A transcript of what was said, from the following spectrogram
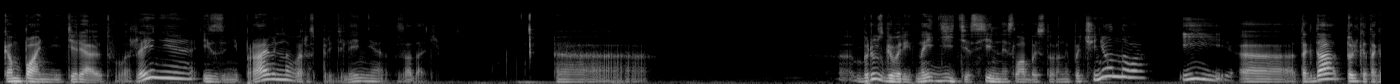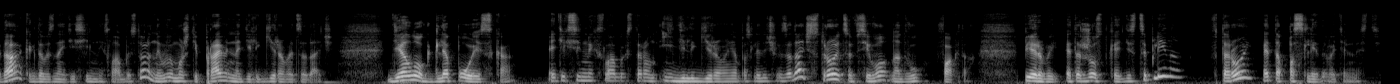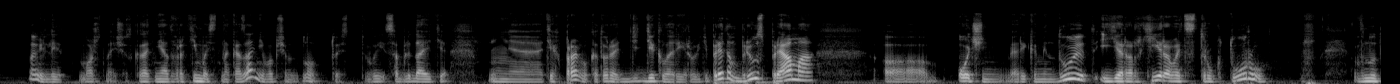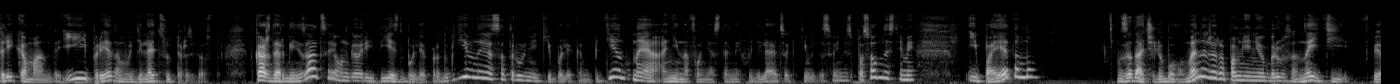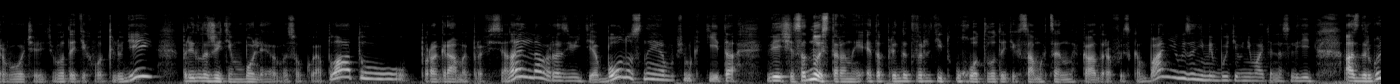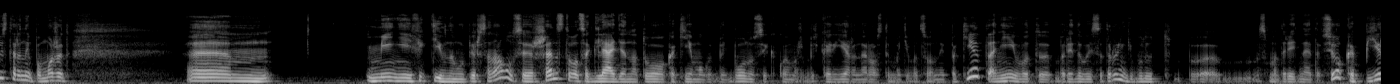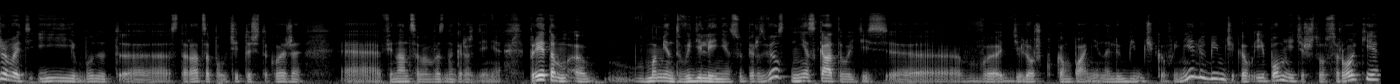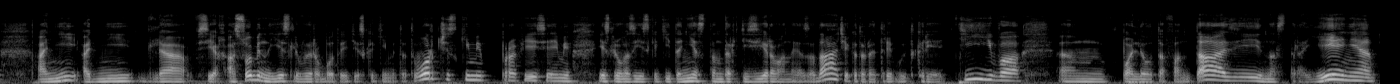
Компании теряют вложения из-за неправильного распределения задач. Э, Брюс говорит, найдите сильные и слабые стороны подчиненного, и э, тогда, только тогда, когда вы знаете сильные и слабые стороны, вы можете правильно делегировать задачи. Диалог для поиска этих сильных и слабых сторон и делегирования последующих задач строится всего на двух фактах. Первый – это жесткая дисциплина, второй – это последовательность. Ну или, можно еще сказать, неотвратимость наказаний. В общем, ну, то есть вы соблюдаете э, тех правил, которые декларируете. При этом Брюс прямо очень рекомендует иерархировать структуру внутри команды и при этом выделять суперзвезд. В каждой организации, он говорит, есть более продуктивные сотрудники, более компетентные, они на фоне остальных выделяются какими-то своими способностями, и поэтому Задача любого менеджера, по мнению Брюса, найти в первую очередь вот этих вот людей, предложить им более высокую оплату, программы профессионального развития, бонусные, в общем, какие-то вещи. С одной стороны, это предотвратит уход вот этих самых ценных кадров из компании, вы за ними будете внимательно следить, а с другой стороны, поможет эм, менее эффективному персоналу совершенствоваться, глядя на то, какие могут быть бонусы, какой может быть карьерный рост и мотивационный пакет, они, вот э, рядовые сотрудники, будут э, смотреть на это все, копировать и будут э, стараться получить точно такое же э, финансовое вознаграждение. При этом э, в момент выделения суперзвезд не скатывайтесь э, в дележку компании на любимчиков и нелюбимчиков, и помните, что сроки, они одни для всех, особенно если вы работаете с какими-то творческими профессиями, если у вас есть какие-то нестандартизированные задачи, которые требуют креатива, эм, полета фантазии, настроения,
